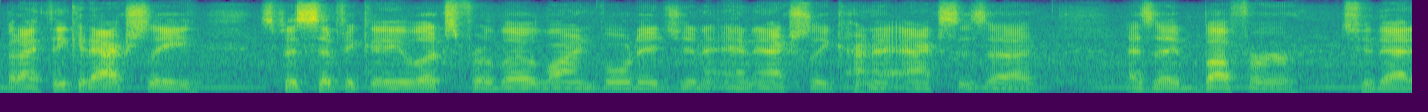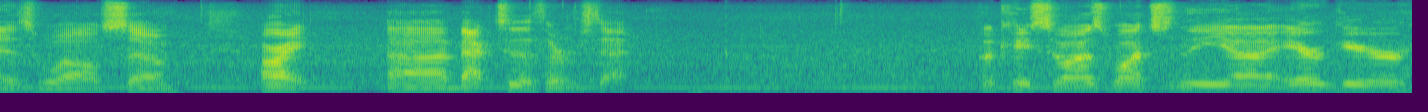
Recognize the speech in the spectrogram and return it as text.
but I think it actually specifically looks for low line voltage and, and actually kind of acts as a as a buffer to that as well. So, all right, uh, back to the thermostat. Okay, so I was watching the uh, Air Gear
